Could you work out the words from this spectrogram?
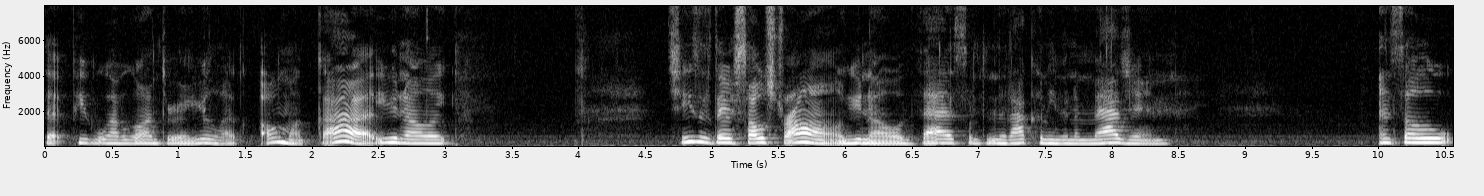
that people have gone through and you're like oh my god you know like jesus they're so strong you know that's something that i couldn't even imagine. And so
